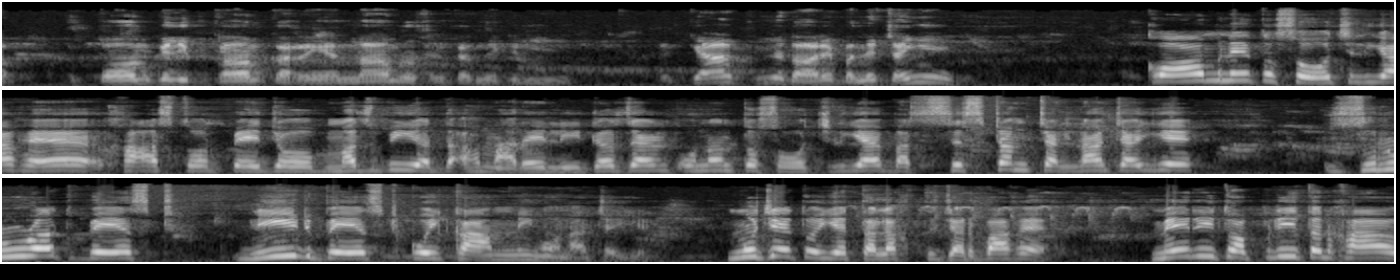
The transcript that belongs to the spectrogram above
अब कौम के लिए काम कर रहे हैं, नाम रोशन करने के लिए। क्या ये अदारे बनने चाहिए? कौम ने तो सोच लिया है, ख़ास तौर पे जो मजहबी हमारे लीडर्स हैं, उन्होंने तो सोच लिया है, बस सिस्टम चलना चाहिए। ज़रूरत बेस्ड नीड बेस्ड कोई काम नहीं होना चाहिए। मुझे तो ये तलख तजर्बा है। मेरी तो अपनी तनख्वाह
